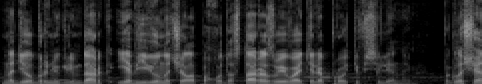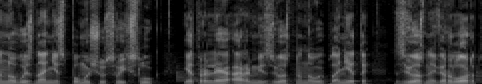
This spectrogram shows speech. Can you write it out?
надел броню Гримдарк и объявил начало похода Старого Завоевателя против Вселенной. Поглощая новые знания с помощью своих слуг и отправляя армии звезд на новые планеты, Звездный Верлорд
